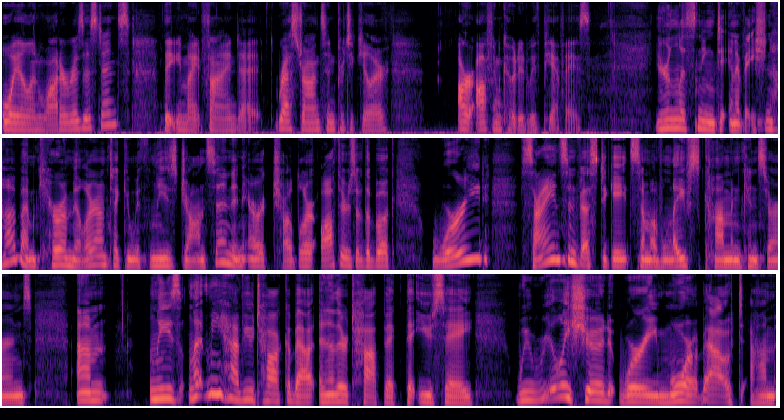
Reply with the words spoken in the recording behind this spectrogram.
oil and water resistance that you might find at restaurants in particular are often coated with PFAs. You're listening to Innovation Hub. I'm Kara Miller. I'm talking with Lise Johnson and Eric Chudler, authors of the book Worried Science Investigates Some of Life's Common Concerns. Um, Lise, let me have you talk about another topic that you say we really should worry more about, um,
